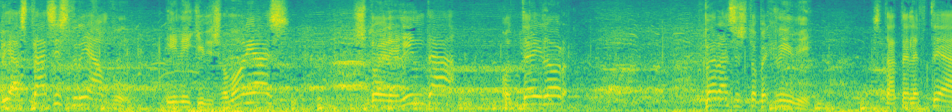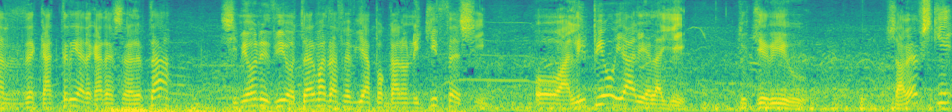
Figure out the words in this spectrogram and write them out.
Διαστάσεις τριάμβου η νίκη της Ομόνιας. Στο 90 ο Τέιλορ πέρασε στο παιχνίδι. Στα τελευταία 13-14 λεπτά σημειώνει δύο τέρματα, φεύγει από κανονική θέση ο Αλίπιο, η άλλη αλλαγή του κυρίου Σαβεύσκη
